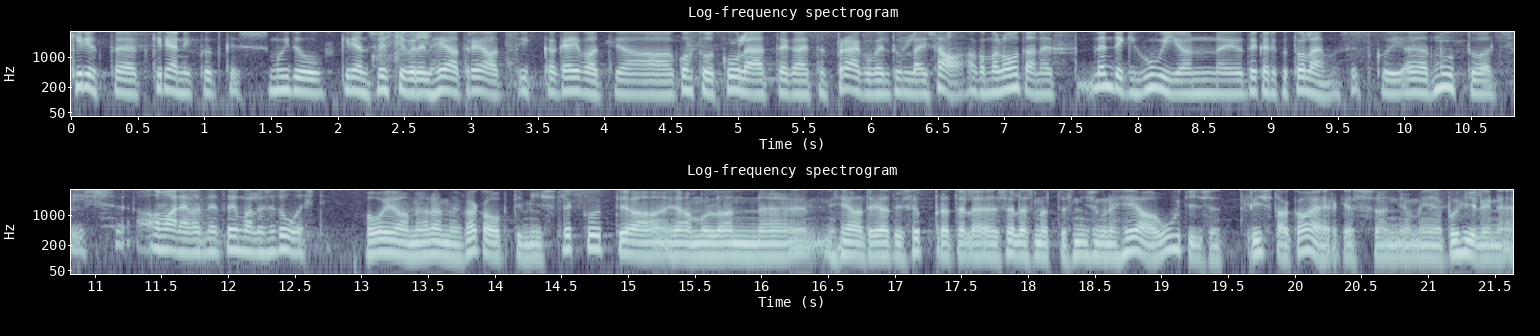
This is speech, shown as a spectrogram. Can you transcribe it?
kirjutajad, kirjanikud, kes muidu kirjandusfestivalil head read ikka käivad ja kohtuvad kuulajatega, et nad praegu veel tulla ei saa, aga ma loodan, et nendegi huvi on ju tegelikult olemas, et kui ajad muutuvad, siis avanevad need võimalused uuesti oo oh jaa, me oleme väga optimistlikud ja, ja mul on eh, head Riadi sõpradele selles mõttes niisugune hea uudis, et Krista Kaer, kes on ju meie põhiline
